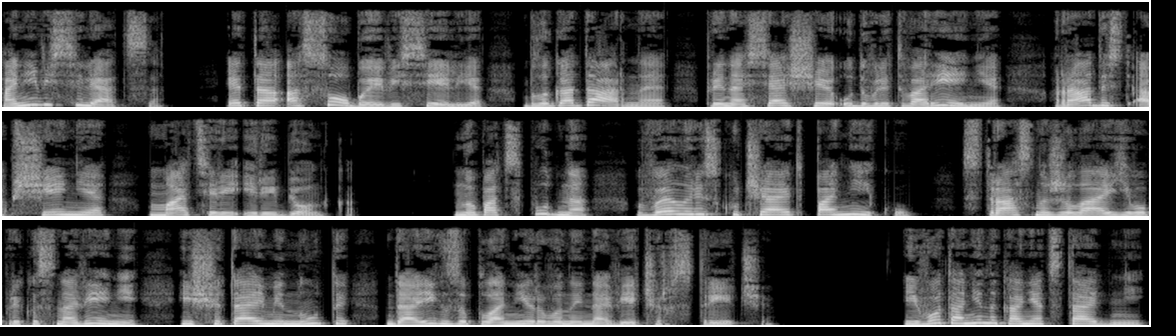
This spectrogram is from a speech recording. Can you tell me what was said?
они веселятся. Это особое веселье, благодарное, приносящее удовлетворение, радость общения матери и ребенка. Но подспудно Вэллори скучает по Нику, страстно желая его прикосновений и считая минуты до их запланированной на вечер встречи. И вот они наконец-то одни.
